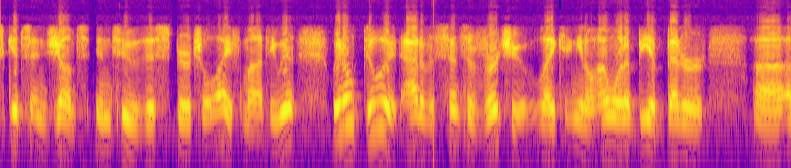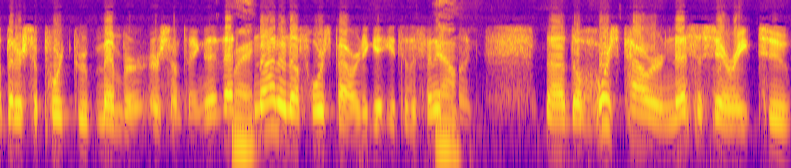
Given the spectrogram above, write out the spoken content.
skips, and jumps into this spiritual life, Monty. We we don't do it out of a sense of virtue, like you know, I want to be a better uh, a better support group member or something. That's Right. not enough horsepower to get you to the finish No. line. Uh, the horsepower necessary to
